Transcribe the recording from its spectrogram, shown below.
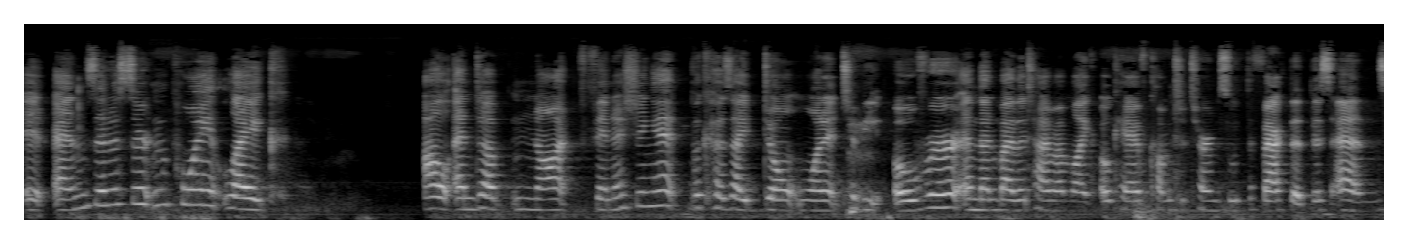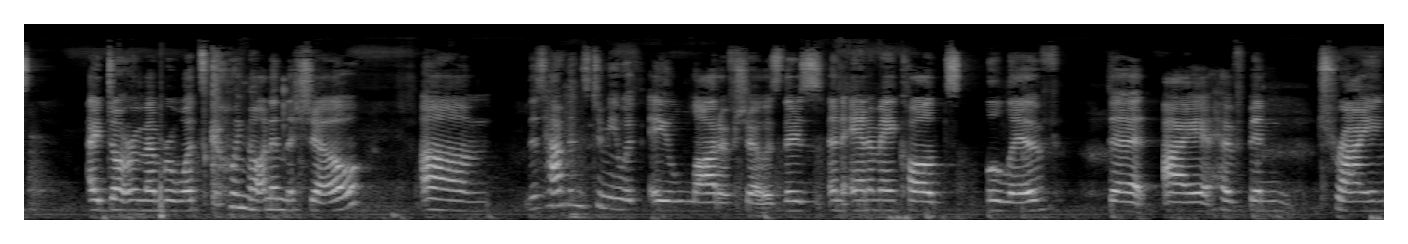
it ends at a certain point, like I'll end up not finishing it because I don't want it to be over. And then by the time I'm like, okay, I've come to terms with the fact that this ends, I don't remember what's going on in the show. Um, this happens to me with a lot of shows. There's an anime called Live that I have been trying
